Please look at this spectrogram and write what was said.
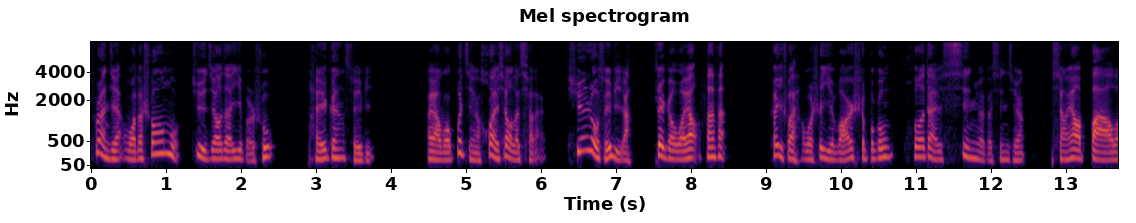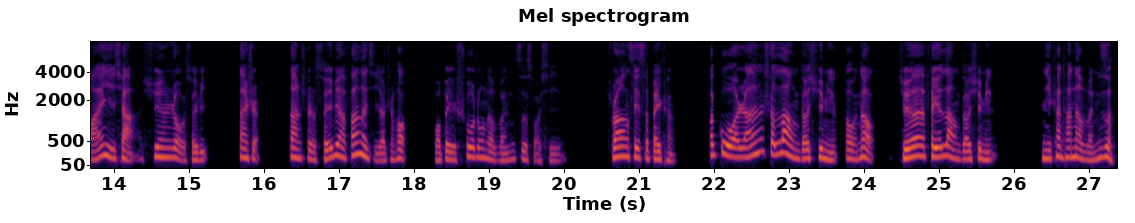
突然间，我的双目聚焦在一本书《培根随笔》。哎呀，我不仅坏笑了起来。熏肉随笔啊，这个我要翻翻。可以说呀，我是以玩世不恭、颇带戏谑的心情，想要把玩一下熏肉随笔。但是，但是随便翻了几页之后，我被书中的文字所吸引。Francis Bacon，他果然是浪得虚名。Oh no，绝非浪得虚名。你看他那文字，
